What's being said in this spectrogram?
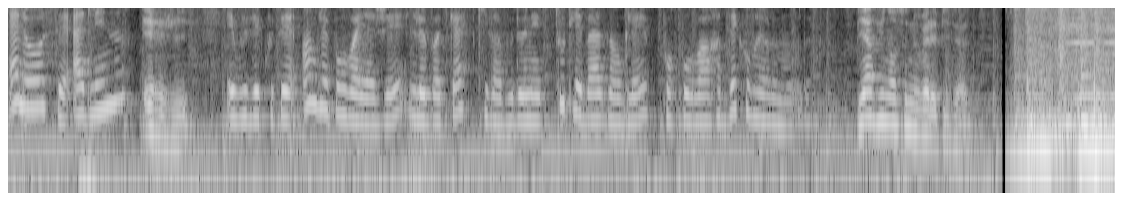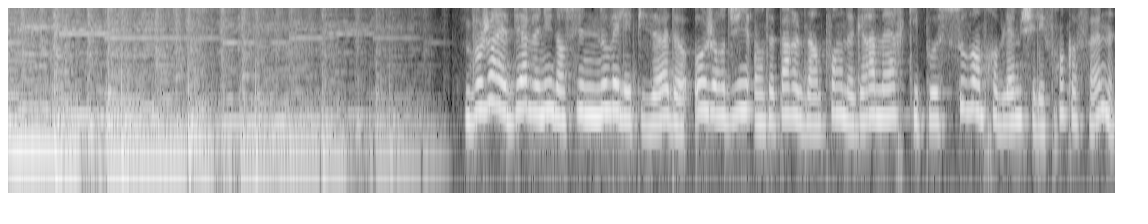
Hello, c'est Adeline et Régis. et vous écoutez Anglais pour voyager, le podcast qui va vous donner toutes les bases d'anglais pour pouvoir découvrir le monde. Bienvenue dans ce nouvel épisode. Bonjour et bienvenue dans ce nouvel épisode. Aujourd'hui, on te parle d'un point de grammaire qui pose souvent problème chez les francophones.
